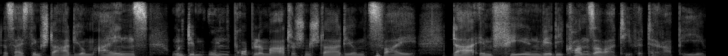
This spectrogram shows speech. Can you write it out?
Das heißt, im Stadium 1 und dem unproblematischen Stadium 2, da empfehlen wir die konservative Therapie.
